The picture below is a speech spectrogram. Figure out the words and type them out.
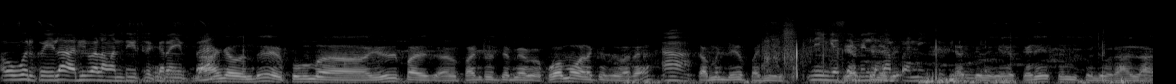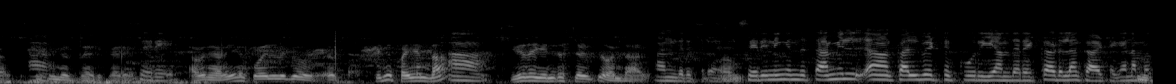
ஒவ்வொரு கோயிலாக அருள்வளம் வந்துகிட்டு இருக்கிறேன் இப்போ. நாங்கள் வந்து கும்ப இது ப பண்ணுறது கோமம் வளர்க்குறது வர தமிழ்லேயே பண்ணியிருக்கோம் நீங்கள் தமிழில் தான் பண்ணிட்டு கணேசன் சொல்லி ஒரு ஆள் கிருஷ்ணகிரியில் இருக்காரு. சரி. அவர் நிறைய கோயிலுக்கு சின்ன பையன்தான். ஆ. இதில் இன்ட்ரெஸ்ட் எடுத்து வந்தார். வந்திருக்கிறாரு. சரி நீங்கள் இந்த தமிழ் கல்வெட்டுக்குரிய அந்த ரெக்கார்டெல்லாம் காட்டுங்க. நம்ம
